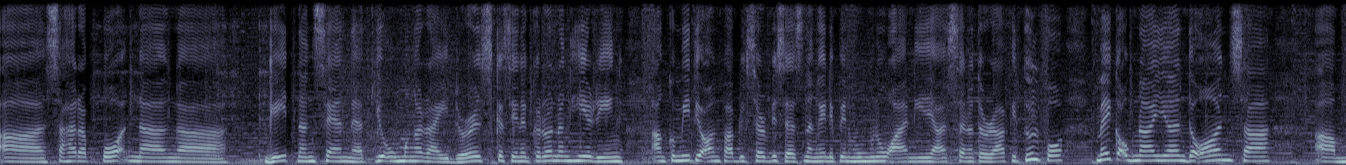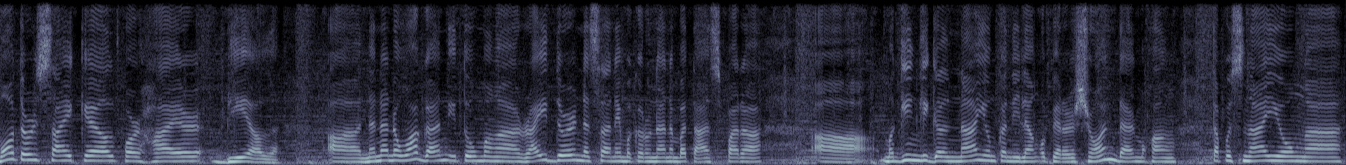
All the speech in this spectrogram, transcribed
ah, sa harap po ng ah, gate ng Senate yung mga riders kasi nagkaroon ng hearing ang Committee on Public Services na ngayon pinamumunuan ni ah, Senator Raffy Tulfo may kaugnayan doon sa ah, motorcycle for hire bill. Ah, nananawagan itong mga rider na sana'y magkaroon na ng batas para ah, maging legal na yung kanilang operasyon dahil mukhang tapos na yung ah,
